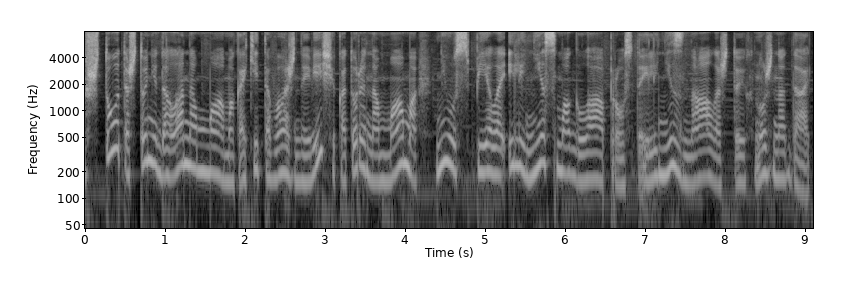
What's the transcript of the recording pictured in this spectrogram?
что-то, что не дала нам мама, какие-то важные вещи, которые нам мама не успела или не смогла просто, или не знала, что их нужно дать.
